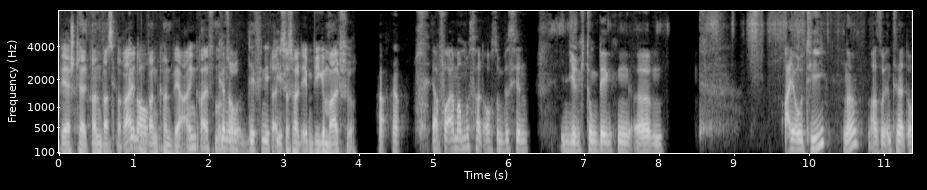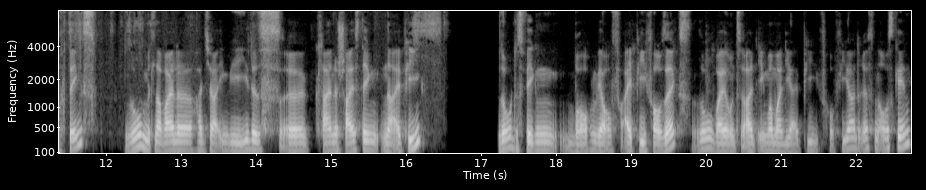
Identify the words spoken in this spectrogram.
wer stellt wann was bereit genau. und wann kann wer eingreifen und genau, so. Genau, definitiv. Da ist das halt eben wie gemalt für. Ja, ja. ja, vor allem, man muss halt auch so ein bisschen in die Richtung denken, ähm, IoT, ne? also Internet of Things. So, mittlerweile hat ja irgendwie jedes äh, kleine Scheißding eine IP. So, deswegen brauchen wir auf IPv6, so, weil uns halt irgendwann mal die IPv4-Adressen ausgehen.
